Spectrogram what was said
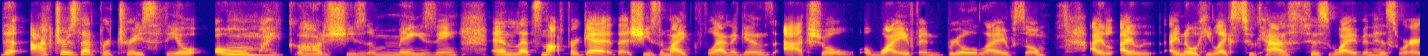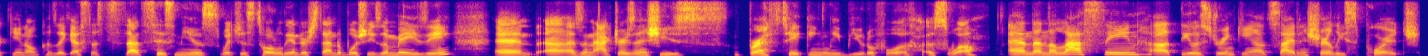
the actress that portrays Theo, oh my god, she's amazing. And let's not forget that she's Mike Flanagan's actual wife in real life. So I I I know he likes to cast his wife in his work, you know, because I guess that's that's his muse, which is totally understandable. She's amazing and uh, as an actress and she's breathtakingly beautiful as well. And then the last scene, uh, Theo's drinking outside in Shirley's porch.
